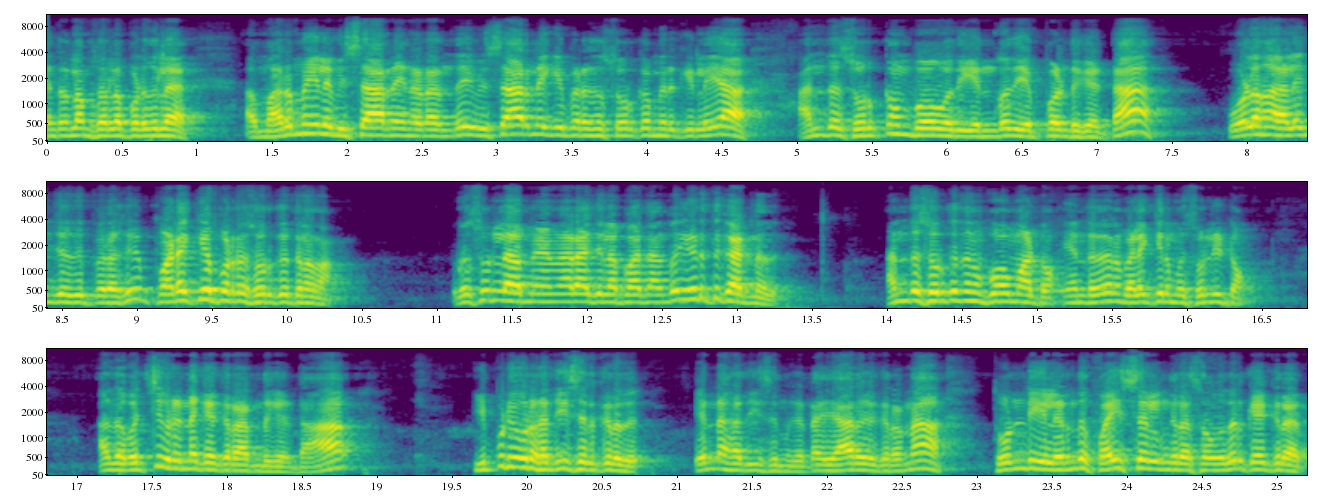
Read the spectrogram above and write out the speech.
என்றெல்லாம் சொல்லப்படுதுல. மறுமையில் விசாரணை நடந்து விசாரணைக்கு பிறகு சொர்க்கம் இருக்கு இல்லையா? அந்த சொர்க்கம் போவது என்பது எப்பன்னு கேட்டால் உலகம் அழிஞ்சது பிறகு படைக்கப்படுற சொர்க்கத்தில் தான் ரசுல்லா மேராஜில் பார்த்தா எடுத்து காட்டினது. அந்த சொர்க்கத்தை நம்ம போக மாட்டோம் என்றதை நம்ம விலைக்கு நம்ம சொல்லிட்டோம். அதை வச்சு இவர் என்ன கேட்குறாருன்னு கேட்டால் இப்படி ஒரு ஹதீஸ் இருக்கிறது. என்ன ஹதீஸ்ன்னு கேட்டால் யார் கேட்குறேன்னா தொண்டியிலேருந்து ஃபைசல்ங்கிற சகோதரர் கேட்குறார்.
